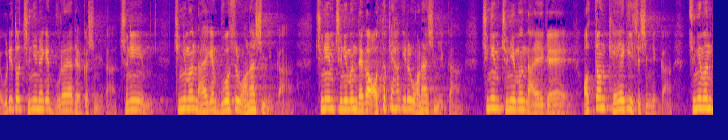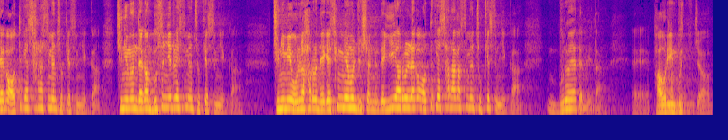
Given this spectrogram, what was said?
우리도 주님에게 물어야 될 것입니다. 주님, 주님은 나에게 무엇을 원하십니까? 주님, 주님은 내가 어떻게 하기를 원하십니까? 주님, 주님은 나에게 어떤 계획이 있으십니까? 주님은 내가 어떻게 살았으면 좋겠습니까? 주님은 내가 무슨 일을 했으면 좋겠습니까? 주님이 오늘 하루 내게 생명을 주셨는데 이 하루를 내가 어떻게 살아갔으면 좋겠습니까? 물어야 됩니다. 바울이 묻죠.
